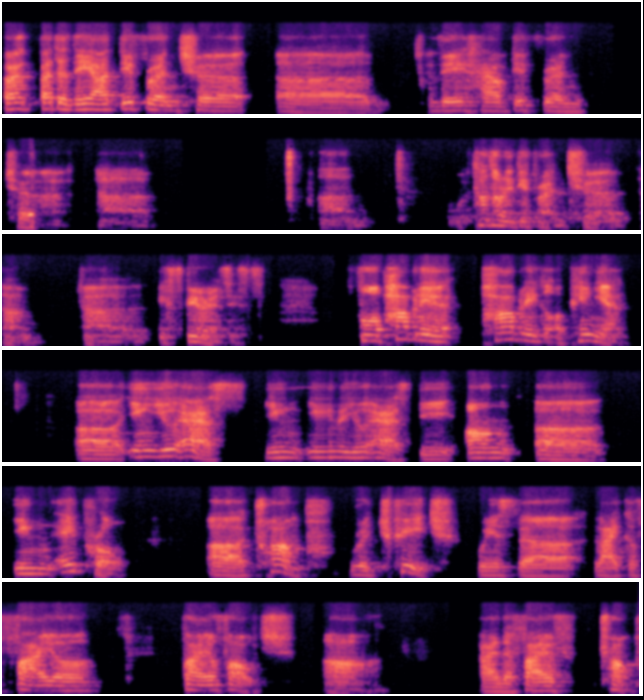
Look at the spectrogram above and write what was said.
But, but they are different, uh, uh, they have different, uh, um, totally different um, uh, experiences. For public, public opinion, uh, in US, in, in the US, the on uh, in April, uh, Trump retreat with like a fire five Fauci uh, and five Trump,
